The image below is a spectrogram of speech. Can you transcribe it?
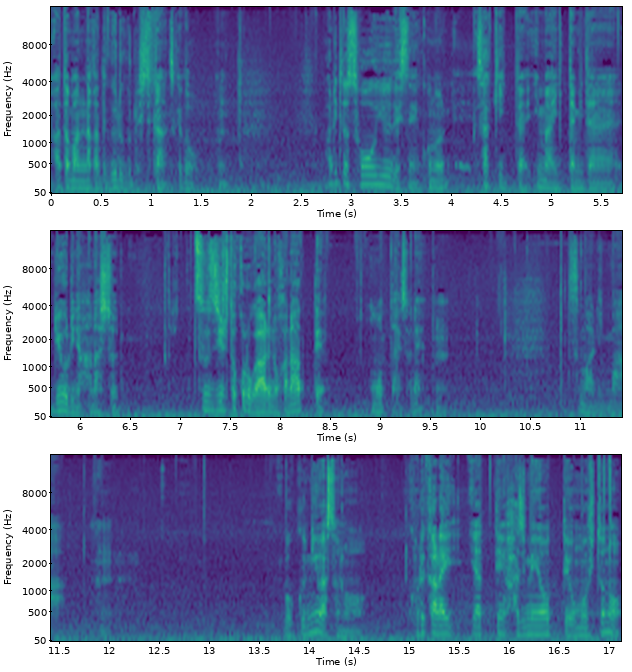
頭の中でぐるぐるしてたんですけど、うん、割とそういうですねこのさっき言った今言ったみたいな料理の話と通じるところがあるのかなって思ったんですよね。うん、つまりまあ、うん、僕にはそのこれからやって始めようって思う人の、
